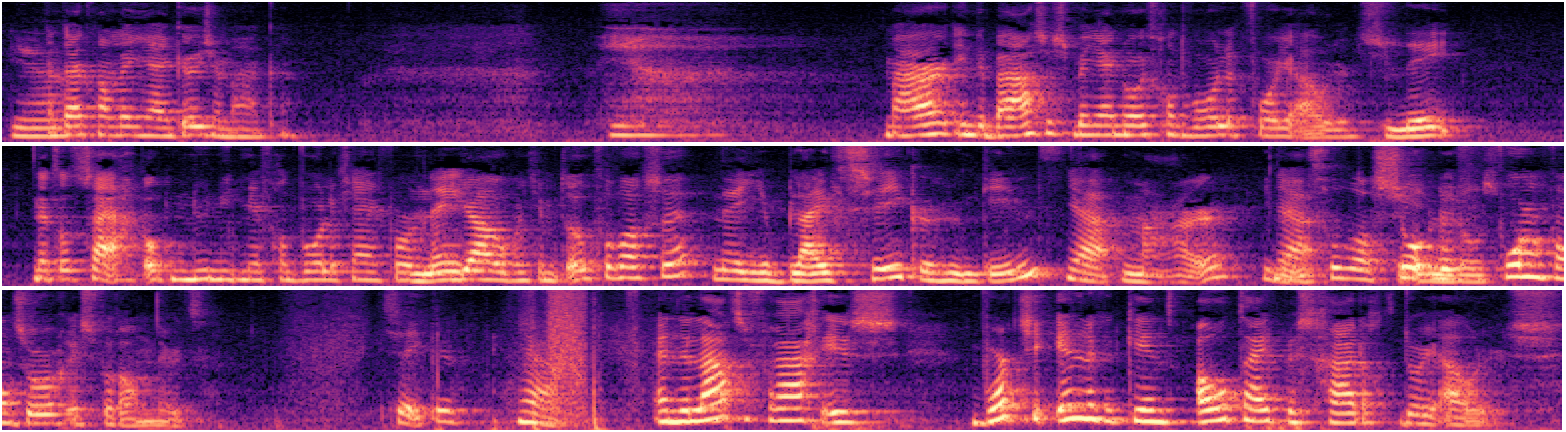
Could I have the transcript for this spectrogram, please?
Ja. En daar kan alleen jij een keuze maken. ja. Maar in de basis ben jij nooit verantwoordelijk voor je ouders. Nee, Net als zij eigenlijk ook nu niet meer verantwoordelijk zijn voor Nee. jou, want je bent ook volwassen. nee, je blijft zeker hun kind. Ja, Maar je Ja. bent volwassen Zor- de vorm van zorg is veranderd. Zeker. Ja. En de laatste vraag is: wordt je innerlijke kind altijd beschadigd door je ouders?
